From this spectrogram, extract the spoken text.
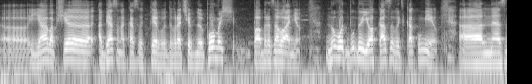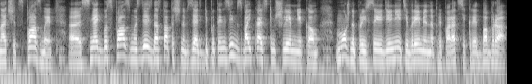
Я вообще обязан оказывать первую доврачебную помощь по образованию. Ну вот, буду ее оказывать как умею. А, значит, спазмы. А, снять бы спазмы. Здесь достаточно взять гипотензин с байкальским шлемником. Можно присоединить и временно препарат секрет бобра.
